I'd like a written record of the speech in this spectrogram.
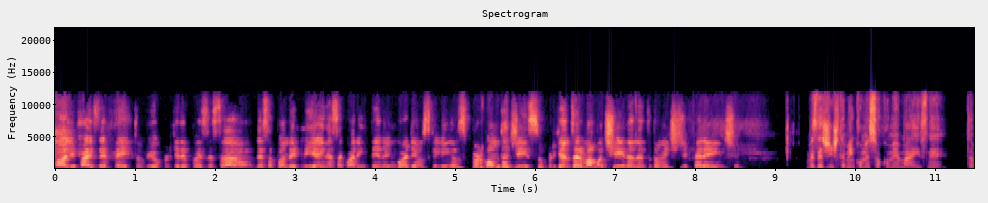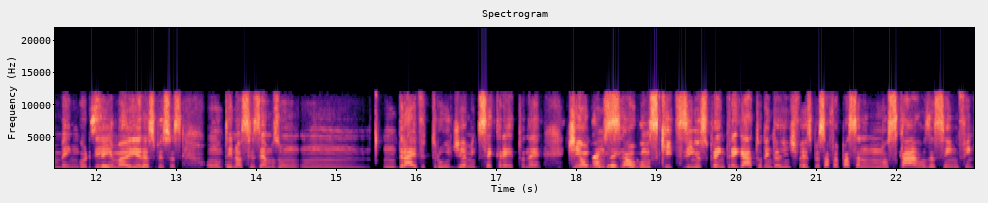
Olha, faz efeito, viu? Porque depois dessa, dessa pandemia e nessa quarentena, eu engordei uns quilinhos por conta disso, porque antes era uma rotina, né? Totalmente diferente. Mas a gente também começou a comer mais, né? Também engordei. Sim. A maioria das pessoas. Ontem nós fizemos um, um, um drive-thru de amigo secreto, né? Tinha alguns, ah, alguns kitzinhos para entregar, tudo, então a gente fez, o pessoal foi passando nos carros, assim, enfim.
